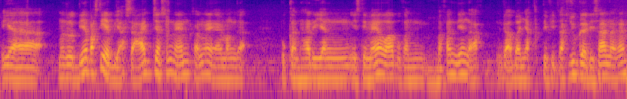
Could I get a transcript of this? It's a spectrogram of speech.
ya menurut dia pasti ya biasa aja Senin karena ya emang nggak bukan hari yang istimewa bukan bahkan dia nggak nggak banyak aktivitas juga di sana kan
